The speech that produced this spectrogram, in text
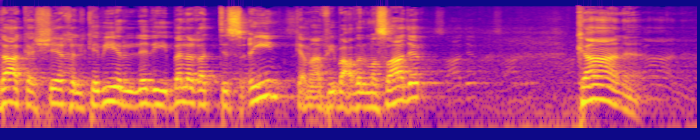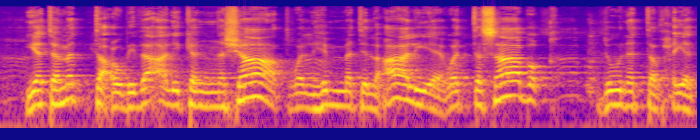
ذاك الشيخ الكبير الذي بلغ التسعين كما في بعض المصادر. كان يتمتع بذلك النشاط والهمة العالية والتسابق دون التضحية.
